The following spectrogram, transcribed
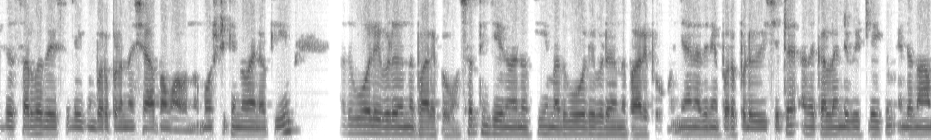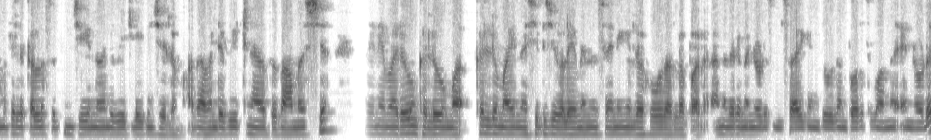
ഇത് സർവദേശത്തിലേക്കും പുറപ്പെടുന്ന ശാപമാവുന്നു. മോഷ്ടിക്കുന്നവനൊക്കെയും അതുപോലെ ഇവിടെ നിന്ന് പാറിപ്പോകും. സത്യം ചെയ്യുന്നവനൊക്കെയും അതുപോലെ ഇവിടെ നിന്ന് പാറിപ്പോകും. ഞാൻ അതിനെ പുറപ്പെടുവിച്ചിട്ട് അത് കള്ളന്റെ വീട്ടിലേക്കും എന്റെ നാമത്തിൽ കള്ളസത്യം ചെയ്യുന്നവന്റെ വീട്ടിലേക്കും ചെല്ലും. അത് അവന്റെ വീട്ടിനകത്ത് താമസിച്ച് അതിനെ മരവും കല്ലുവും കല്ലുമായി നശിപ്പിച്ചു കളയുമെന്ന് സൈനികന്റെ ലഹോ തള്ളപ്പാട് അനന്തരം എന്നോട് സംസാരിക്കുന്ന ദൂതൻ പുറത്തു വന്ന് എന്നോട്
